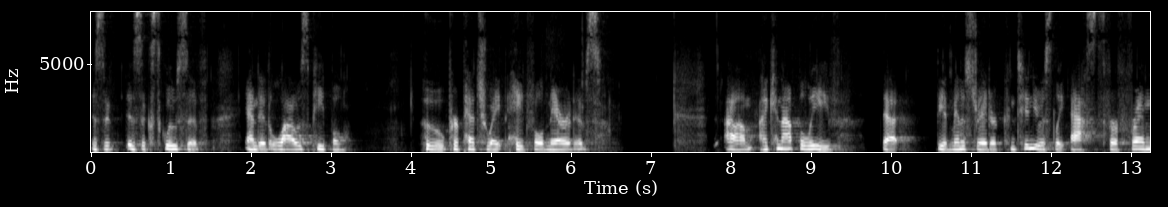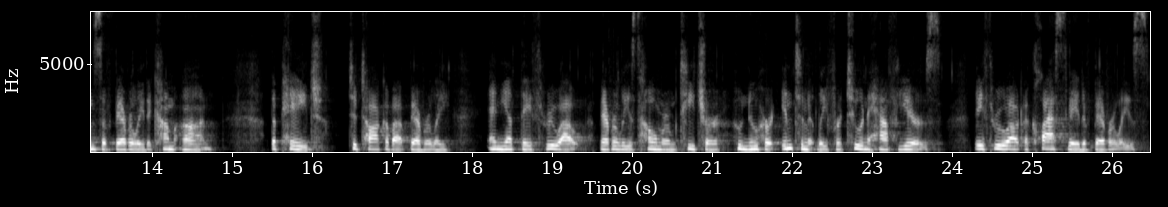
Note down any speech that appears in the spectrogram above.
is, is exclusive and it allows people who perpetuate hateful narratives. Um, I cannot believe that the administrator continuously asks for friends of Beverly to come on the page to talk about Beverly, and yet they threw out Beverly's homeroom teacher who knew her intimately for two and a half years. They threw out a classmate of Beverly's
